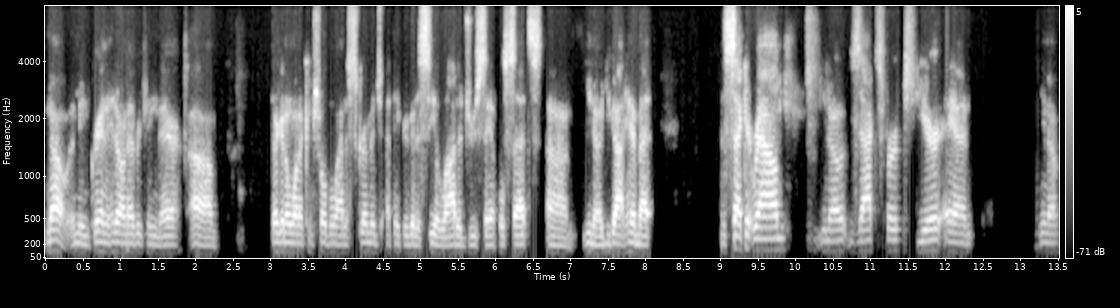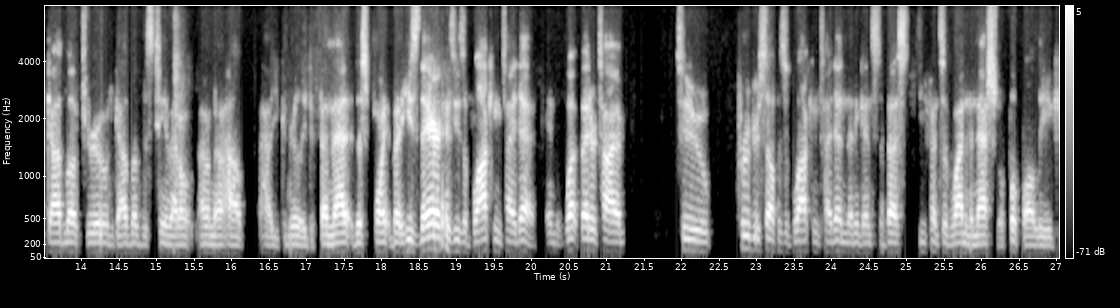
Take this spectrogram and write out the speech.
no, I mean, Grant hit on everything there. Um, they're going to want to control the line of scrimmage. I think you're going to see a lot of Drew Sample sets. Um, you know, you got him at the second round, you know, Zach's first year, and you know, God love Drew and God love this team. I don't, I don't know how how you can really defend that at this point, but he's there because he's a blocking tight end, and what better time to prove yourself as a blocking tight end than against the best defensive line in the National Football League.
